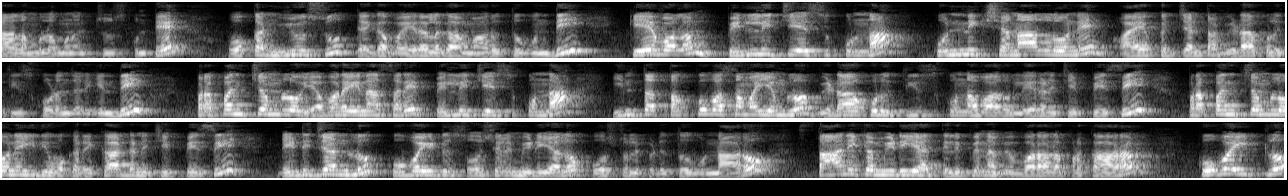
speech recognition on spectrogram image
కాలంలో మనం చూసుకుంటే ఒక న్యూస్ తెగ వైరల్గా మారుతూ ఉంది. కేవలం పెళ్ళి చేసుకున్న కొన్ని క్షణాల్లోనే ఆ యొక్క జంట విడాకులు తీసుకోవడం జరిగింది. ప్రపంచంలో ఎవరైనా సరే పెళ్ళి చేసుకున్న ఇంత తక్కువ సమయంలో విడాకులు తీసుకున్న వారు లేరని చెప్పేసి ప్రపంచంలోనే ఇది ఒక రికార్డ్ అని చెప్పేసి నెటిజన్లు కువైట్ సోషల్ మీడియాలో పోస్టులు పెడుతూ ఉన్నారు. స్థానిక మీడియా తెలిపిన వివరాల ప్రకారం కువైట్లో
